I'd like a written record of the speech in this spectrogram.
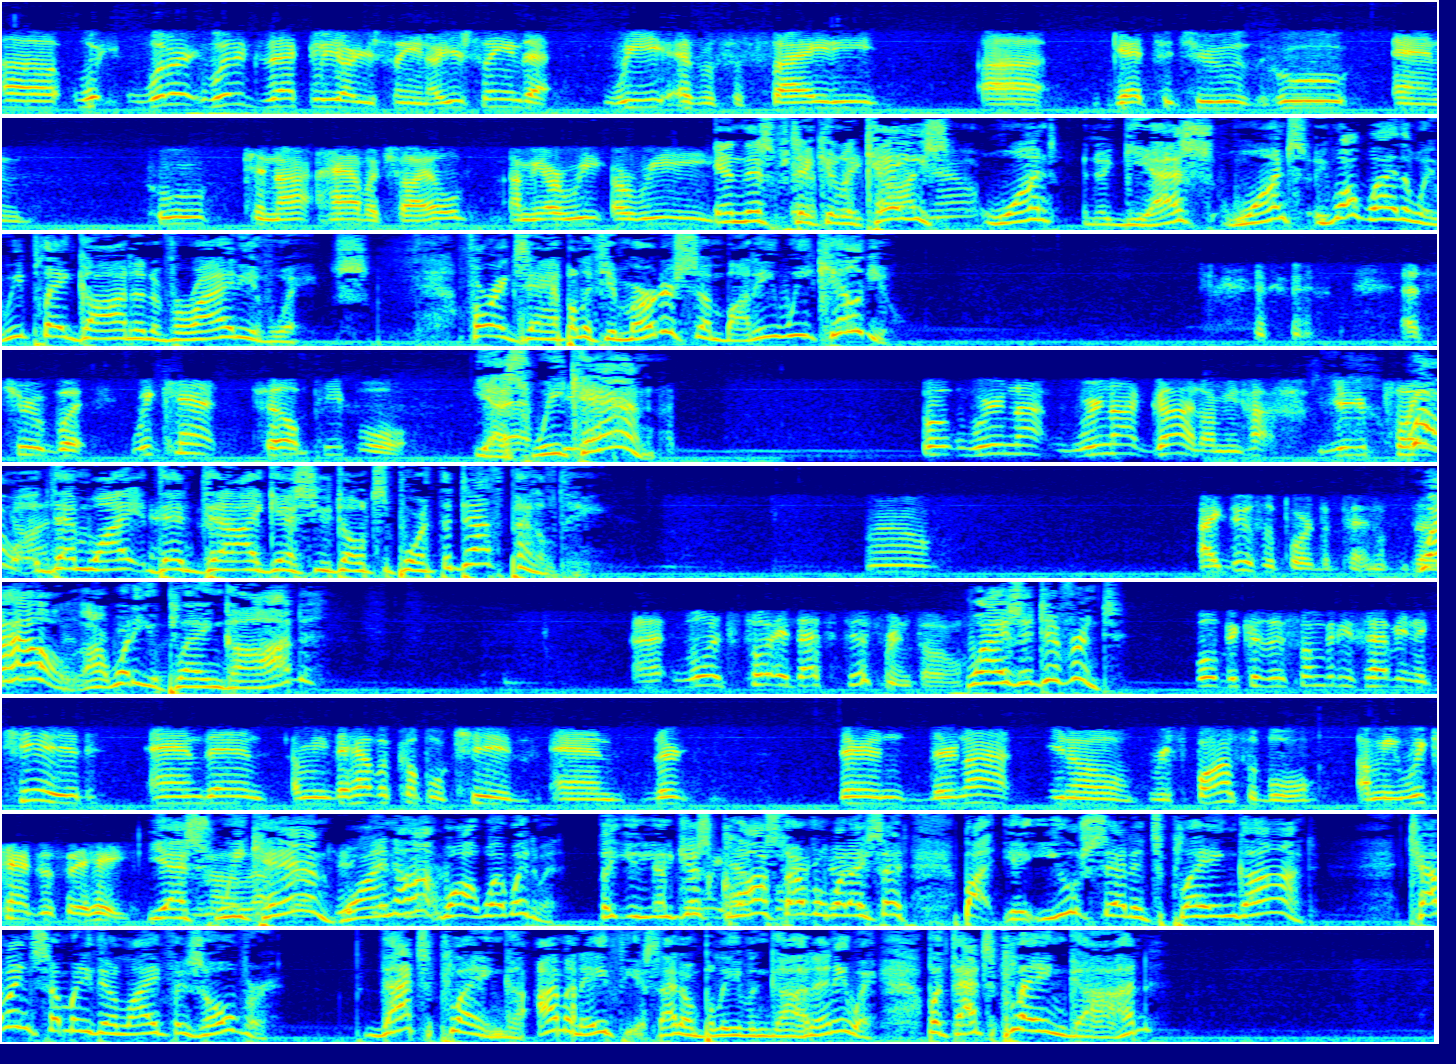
uh, what what, are, what exactly are you saying? Are you saying that we as a society uh, get to choose who and who cannot have a child? I mean, are we are we In this particular gonna play God case, once, yes, once, well, by the way, we play God in a variety of ways. For example, if you murder somebody, we kill you. That's true, but we can't tell people. Yes, we can. But we're not we're not God. I mean, you're playing Well, God. then why, then, then I guess you don't support the death penalty. Well, I do support the pen. the- Well, uh, what are you, playing God? Uh, well, it's that's different though. Why is it different? Well, because if somebody's having a kid, and then I mean they have a couple kids, and they're they're they're not you know responsible. I mean, we can't just say, hey. Yes, we allowed to have can. Why not? Why, wait, wait a minute. But you, you just what we have glossed over what I said. But you said it's playing God. Telling somebody their life is over. That's playing God. I'm an atheist. I don't believe in God anyway. But that's playing God.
